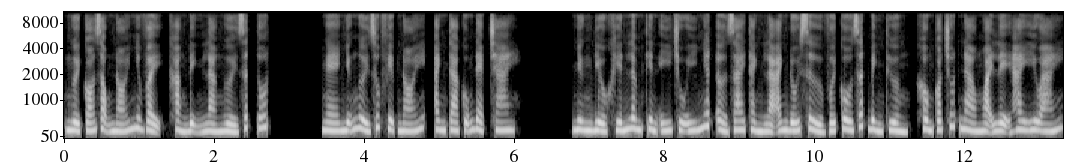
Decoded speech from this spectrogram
người có giọng nói như vậy, khẳng định là người rất tốt. Nghe những người giúp việc nói, anh ta cũng đẹp trai. Nhưng điều khiến Lâm Thiên Ý chú ý nhất ở Giai Thành là anh đối xử với cô rất bình thường, không có chút nào ngoại lệ hay yêu ái.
